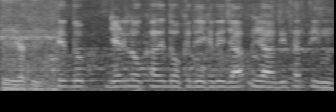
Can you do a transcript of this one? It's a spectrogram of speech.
ਠੀਕ ਆ ਠੀਕ। ਤੇ ਦੁੱਖ ਜਿਹੜੇ ਲੋਕਾਂ ਦੇ ਦੁੱਖ ਦੇਖਦੇ ਜਾ ਪੰਜਾਬ ਦੀ ਧਰਤੀ ਨੂੰ।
